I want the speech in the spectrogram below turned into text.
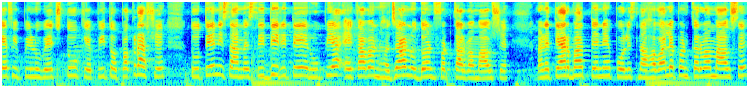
કેફી પીણું વેચતું કે પીતો પકડાશે, તો તેની સામે સીધી રીતે રૂપિયા એકાવન હજારનું દંડ ફટકારવામાં આવશે અને ત્યારબાદ તેને પોલીસના હવાલે પણ કરવામાં આવશે.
